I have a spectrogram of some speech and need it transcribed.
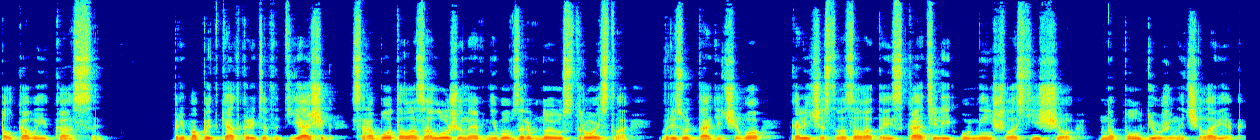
полковые кассы. При попытке открыть этот ящик сработало заложенное в него взрывное устройство, в результате чего количество золотоискателей уменьшилось еще на полдюжины человек.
